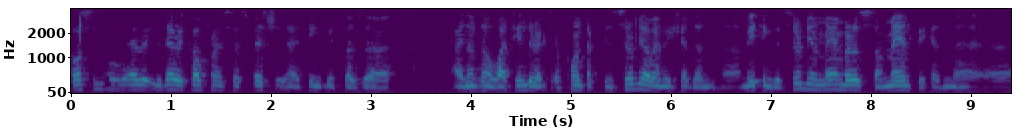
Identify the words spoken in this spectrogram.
possible every, with every conference, especially I think it was I don't know what indirect or contact in Serbia when we had a uh, meeting with Serbian members. On MENT, we had a uh, uh,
